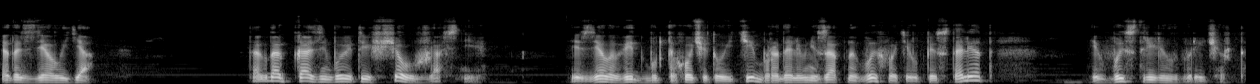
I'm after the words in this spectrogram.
это сделал я. Тогда казнь будет еще ужаснее. И, сделав вид, будто хочет уйти, Бродель внезапно выхватил пистолет и выстрелил в Ричарда.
